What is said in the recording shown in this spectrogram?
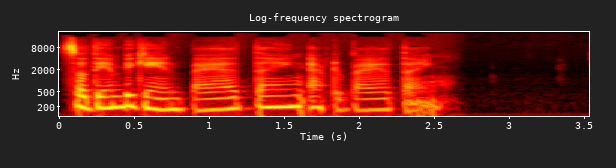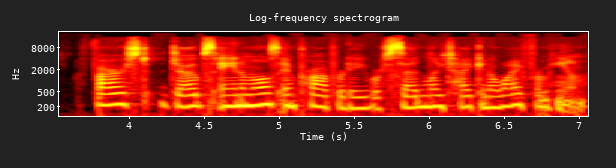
So then began bad thing after bad thing. First, Job's animals and property were suddenly taken away from him.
